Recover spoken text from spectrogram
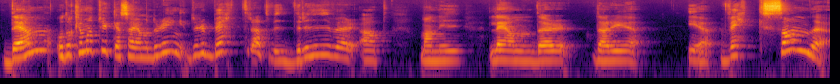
den, och då kan man tycka så här, ja, men då är, det, då är det bättre att vi driver att man i länder där det är växande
